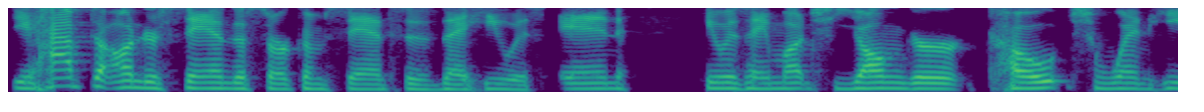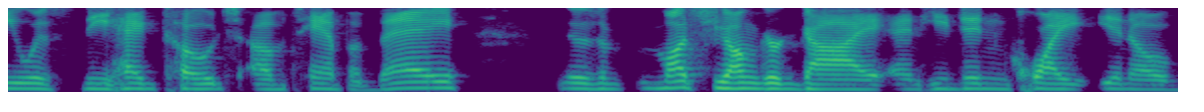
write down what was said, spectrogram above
you have to understand the circumstances that he was in. He was a much younger coach when he was the head coach of Tampa Bay. He was a much younger guy, and he didn't quite, you know,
